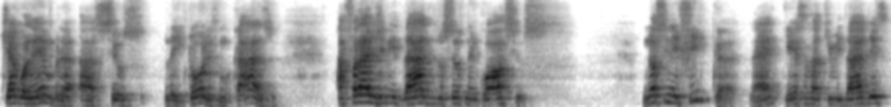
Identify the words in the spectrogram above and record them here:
Tiago lembra a seus leitores, no caso, a fragilidade dos seus negócios. Não significa né, que essas atividades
